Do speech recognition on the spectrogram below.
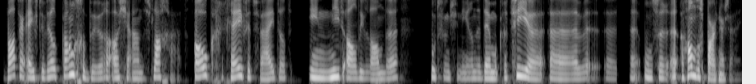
wat er eventueel kan gebeuren als je aan de slag gaat. Ook gegeven het feit dat in niet al die landen goed functionerende democratieën uh, onze handelspartner zijn.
